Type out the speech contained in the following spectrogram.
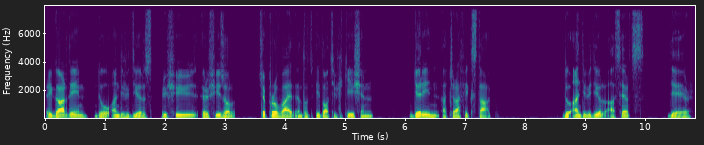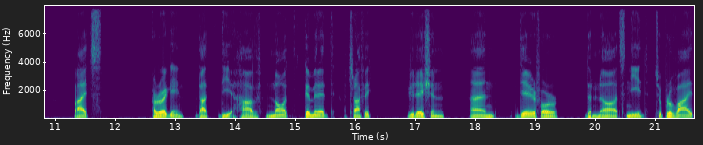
regarding the individual's refu- refusal to provide identification during a traffic stop. The individual asserts their rights, arguing that they have not committed a traffic violation and therefore do not need to provide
